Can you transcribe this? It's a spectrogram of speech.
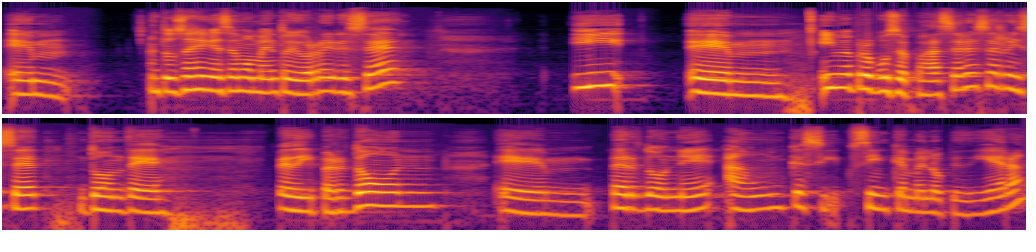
Em, entonces en ese momento yo regresé y, em, y me propuse pues, hacer ese reset donde pedí perdón, em, perdoné aunque sin que me lo pidieran,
